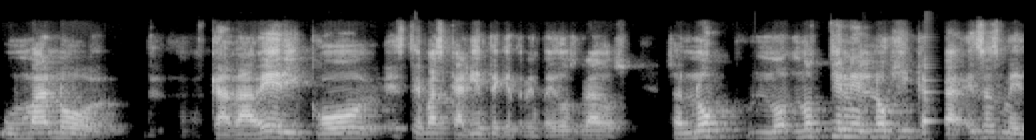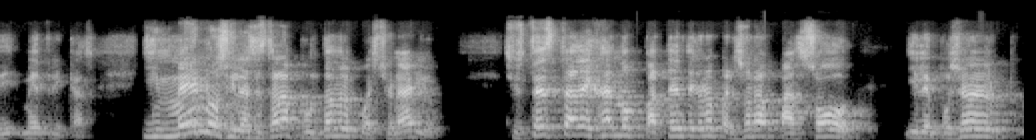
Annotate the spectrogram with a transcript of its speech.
humano cadavérico esté más caliente que 32 grados. O sea, no, no, no tiene lógica esas métricas. Y menos si las están apuntando el cuestionario. Si usted está dejando patente que una persona pasó y le pusieron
